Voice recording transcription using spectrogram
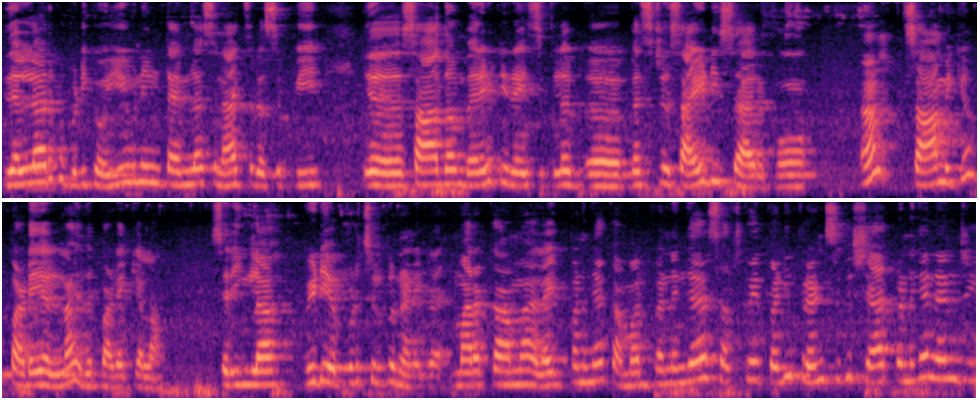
இது எல்லாருக்கும் பிடிக்கும். ஈவினிங் டைமில் ஸ்நாக்ஸ் ரெசிபி சாதம் வெரைட்டி ரைஸுக்குள்ள பெஸ்ட்டு சைடிஷாக இருக்கும். சாமிக்கும் படையல்லாம் இது படைக்கலாம். சரிங்களா? வீடியோ பிடிச்சிருக்குன்னு நினைக்கிறேன். மறக்காமல் லைக் பண்ணுங்கள் கமெண்ட் பண்ணுங்கள் சப்ஸ்கிரைப் பண்ணி ஃப்ரெண்ட்ஸுக்கு ஷேர் பண்ணுங்கள் நன்றி.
